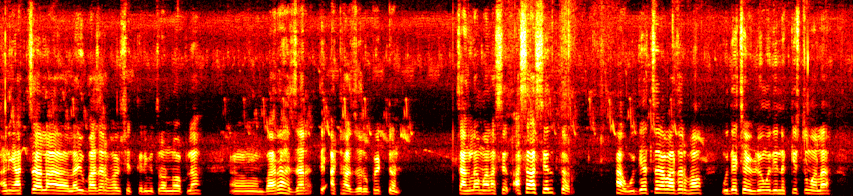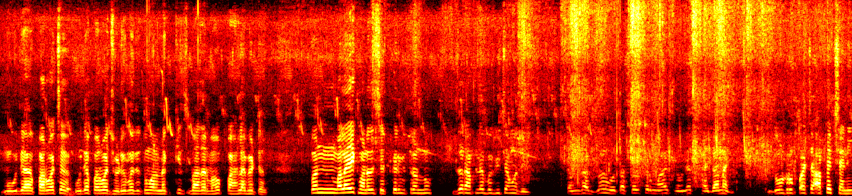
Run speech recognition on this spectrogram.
आणि आजचा ला लाईव्ह बाजारभाव शेतकरी मित्रांनो आपला बारा हजार ते अठरा हजार रुपये टन. चांगला माल असेल असा असेल तर हां उद्याचा बाजारभाव उद्याच्या व्हिडिओमध्ये नक्कीच तुम्हाला उद्या परवाच्या उद्या परवाच्या व्हिडिओमध्ये तुम्हाला नक्कीच बाजारभाव पाहायला भेटेल. पण मला एक म्हणायचं शेतकरी मित्रांनो जर आपल्या बगीच्यामध्ये समजा जर होत असेल तर माल ठेवण्यात फायदा नाही. दोन रुपयाच्या अपेक्षाने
